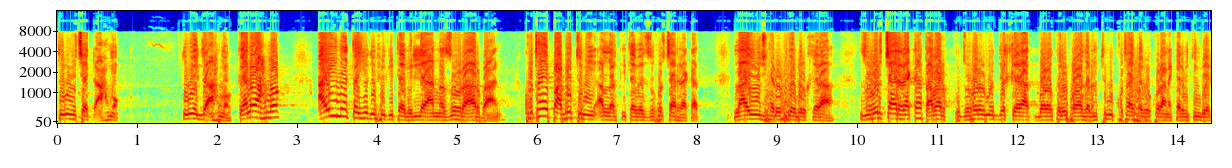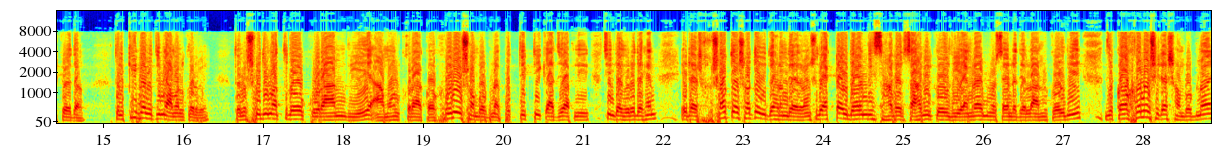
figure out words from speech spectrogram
তুমি হচ্ছে একটা আহমক। তুমি একজন আহমক। কেন আহমক? আইনে তাজিদু ফি কিতাবিল্লাহ আন্না জোহর আরবান। কোথায় পাবে তুমি আল্লাহর কিতাবে জোহর চার রাকাত? লা ইউজহারু ফি বিল কিরা। জোহর চার রাকাত, আবার জোহরের মধ্যে কেরাত বড় করে পাওয়া যাবে তুমি কোথায় পাবে কোরআনে কারিম তুমি বের করে দাও। তাহলে কীভাবে তুমি আমল করবে? তাহলে শুধুমাত্র কোরআন দিয়ে আমল করা কখনো সম্ভব নয় প্রত্যেকটি কাজে আপনি চিন্তা করে দেখেন, এটা শত শত উদাহরণ দেওয়া যাবে। শুধু একটা উদাহরণ দিয়ে সাহাবের সাহাবির কোল দিয়ে রাদিয়াল্লাহু আনহু কোল দিয়ে, যে কখনো সেটা সম্ভব নয়।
